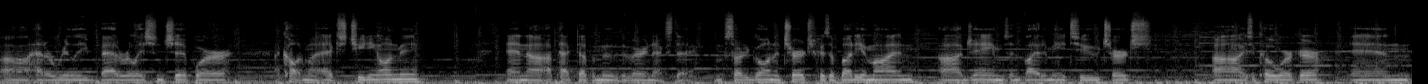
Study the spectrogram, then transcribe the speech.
Uh, had a really bad relationship where I caught my ex cheating on me. And uh, I packed up and moved the very next day. I started going to church because a buddy of mine, uh, James, invited me to church. Uh, he's a co-worker, and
